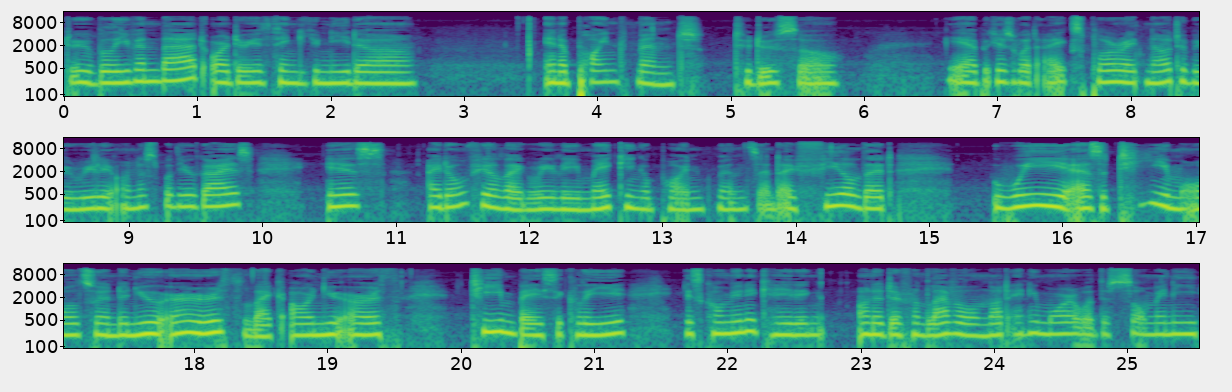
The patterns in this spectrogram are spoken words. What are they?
Do you believe in that, or do you think you need a an appointment to do so? Yeah, because what I explore right now, to be really honest with you guys, is I don't feel like really making appointments, and I feel that we as a team, also in the New Earth, like our New Earth team basically, is communicating on a different level, not anymore with so many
